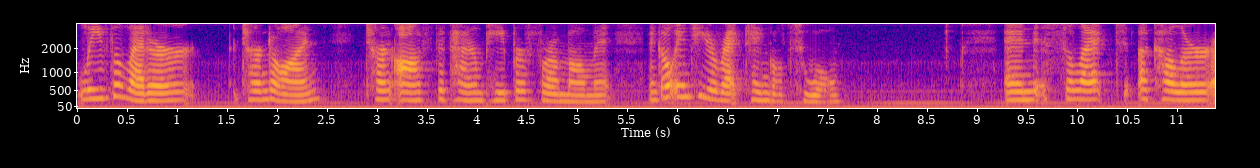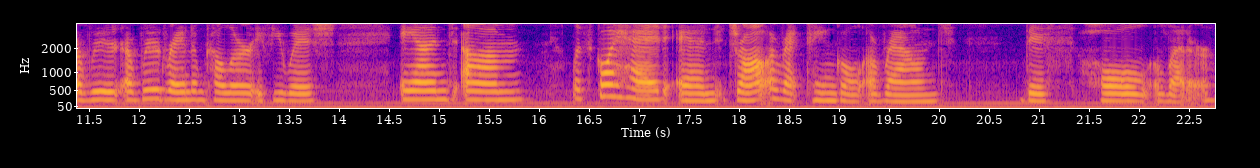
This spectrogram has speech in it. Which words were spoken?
leave the letter turned on, turn off the pattern paper for a moment, and go into your rectangle tool and select a color, a weird, a weird random color if you wish. And um, let's go ahead and draw a rectangle around this whole letter.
